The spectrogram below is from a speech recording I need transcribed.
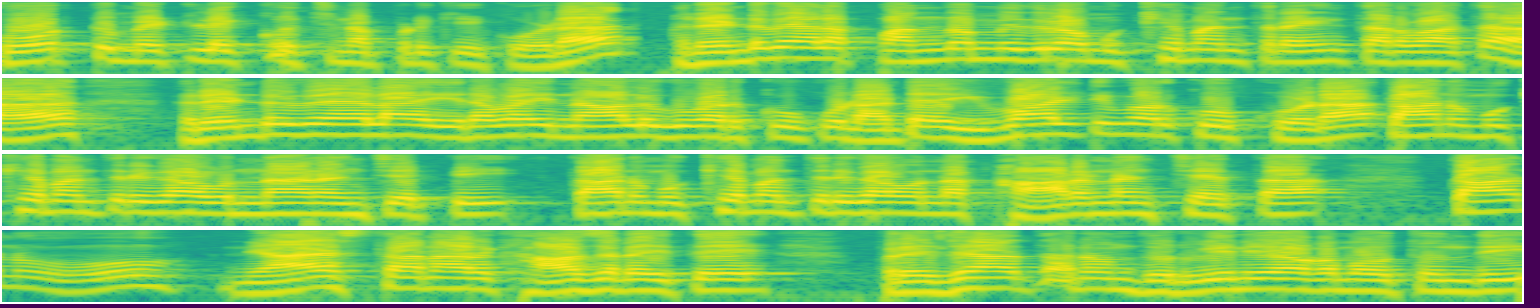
కోర్టు మెట్లు ఎక్కొచ్చినప్పటికీ కూడా రెండు వేల పంతొమ్మిదిలో ముఖ్యమంత్రి అయిన తర్వాత రెండు వేల ఇరవై నాలుగు వరకు కూడా అంటే ఇవాల్టి వరకు కూడా తాను ముఖ్యమంత్రిగా ఉన్నానని చెప్పి తాను ముఖ్యమంత్రిగా ఉన్న కారణం చేత తాను న్యాయస్థానాలకు హాజరైతే ప్రజాధనం దుర్వినియోగం అవుతుంది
